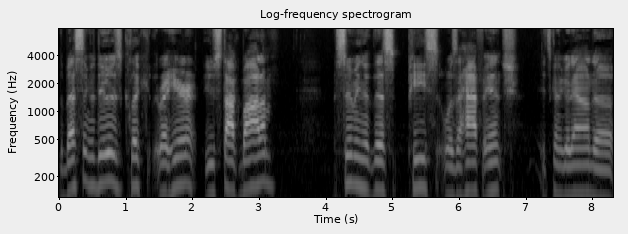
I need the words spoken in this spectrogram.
the best thing to do is click right here, use stock bottom, assuming that this piece was a half inch, it's going to go down to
